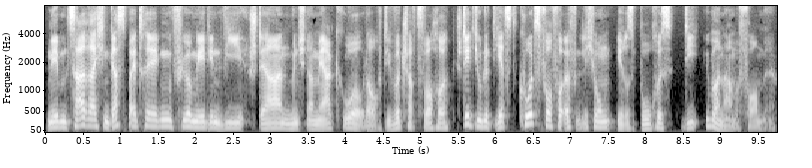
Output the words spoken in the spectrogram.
Neben zahlreichen Gastbeiträgen für Medien wie Stern, Münchner Merkur oder auch die Wirtschaftswoche steht Judith jetzt kurz vor Veröffentlichung ihres Buches Die Übernahmeformel.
